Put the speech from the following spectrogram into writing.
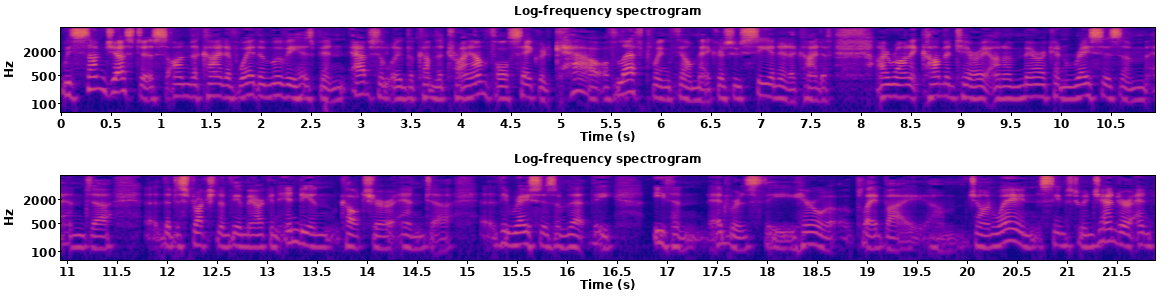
with some justice on the kind of way the movie has been absolutely become the triumphal sacred cow of left wing filmmakers who see in it a kind of ironic commentary on American racism and uh, the destruction of the American Indian Culture and uh, the racism that the Ethan Edwards, the hero played by um, John Wayne, seems to engender. And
